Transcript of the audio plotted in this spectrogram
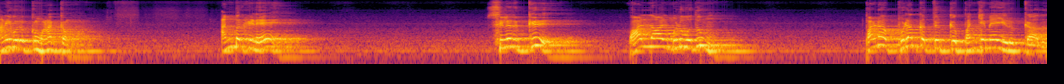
அனைவருக்கும் வணக்கம். அன்பர்களே சிலருக்கு வாழ்நாள் முழுவதும் பண புழக்கத்திற்கு பஞ்சமே இருக்காது.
